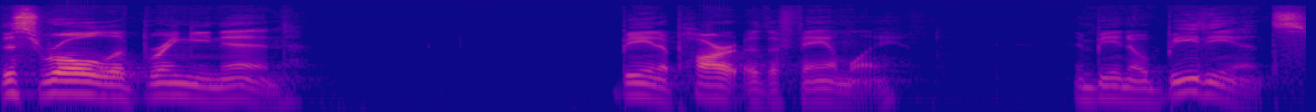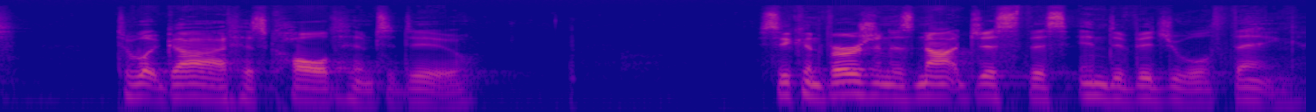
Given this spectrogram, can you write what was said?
this role of bringing in, being a part of the family, and being obedient to what God has called him to do. See, conversion is not just this individual thing.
